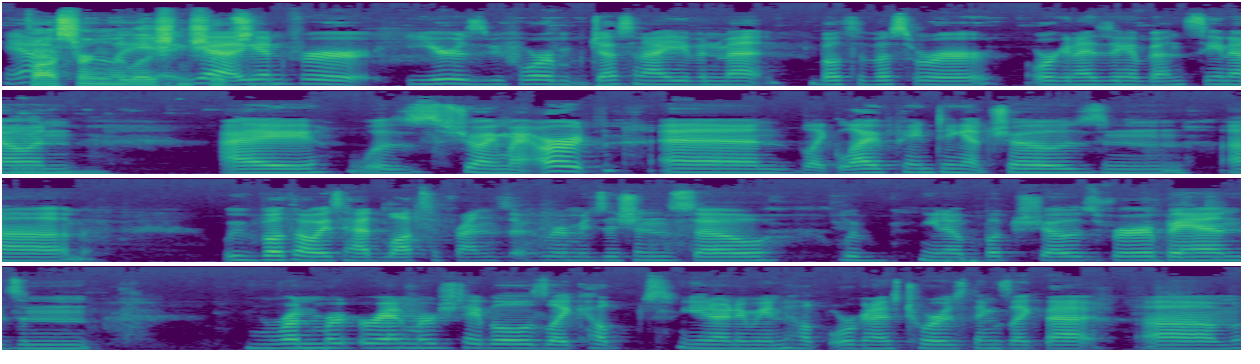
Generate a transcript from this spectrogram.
Yeah, fostering absolutely. relationships. Yeah, again, for years before Jess and I even met, both of us were organizing events, you know, Mm-hmm. and I was showing my art and like live painting at shows, and um, we've both always had lots of friends who are musicians, so we've you know booked shows for bands and run mer- ran merch tables, like helped you know what I mean, help organize tours, things like that. Um,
